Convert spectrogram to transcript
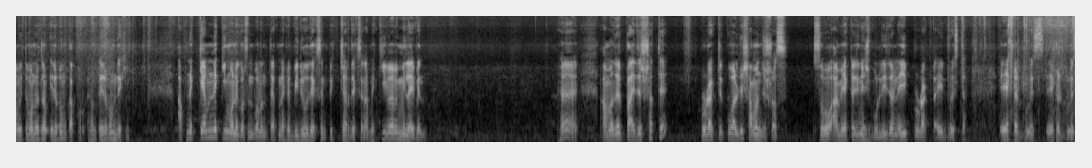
আমি তো মনে করছিলাম এরকম কাপড়, এখন তো এরকম দেখি। আপনি কেমনে কি মনে করছেন বলেন তো? আপনি একটা ভিডিও দেখছেন পিকচার দেখছেন, আপনি কীভাবে মিলাইবেন? হ্যাঁ আমাদের প্রাইজের সাথে প্রোডাক্টের কোয়ালিটির সামঞ্জস্য আছে। সো আমি একটা জিনিস বলি যেন এই প্রোডাক্টটা এই ড্রেসটা এই একটা ড্রেস, এই একটা ড্রেস।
